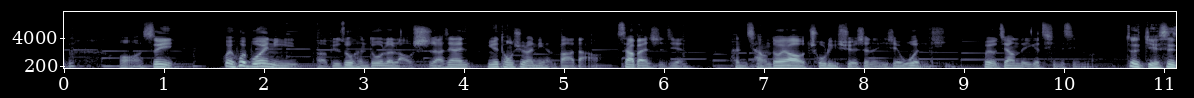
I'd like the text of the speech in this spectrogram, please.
哦，所以会会不会你呃，比如说很多的老师啊，现在因为通讯软体很发达、哦，下班时间很长都要处理学生的一些问题，会有这样的一个情形吗？这也是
